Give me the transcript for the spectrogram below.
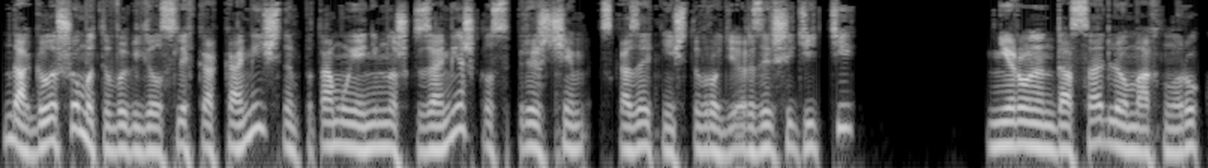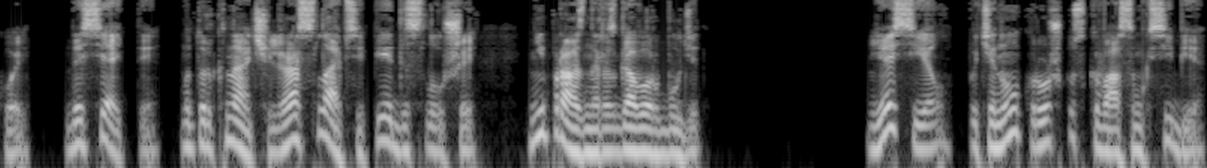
Да, голышом это выглядело слегка комичным, потому я немножко замешкался, прежде чем сказать нечто вроде «разрешить идти?» Неронен досадливо махнул рукой. «Да сядь ты, мы только начали, расслабься, пей да слушай. Не праздный разговор будет». Я сел, потянул кружку с квасом к себе.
